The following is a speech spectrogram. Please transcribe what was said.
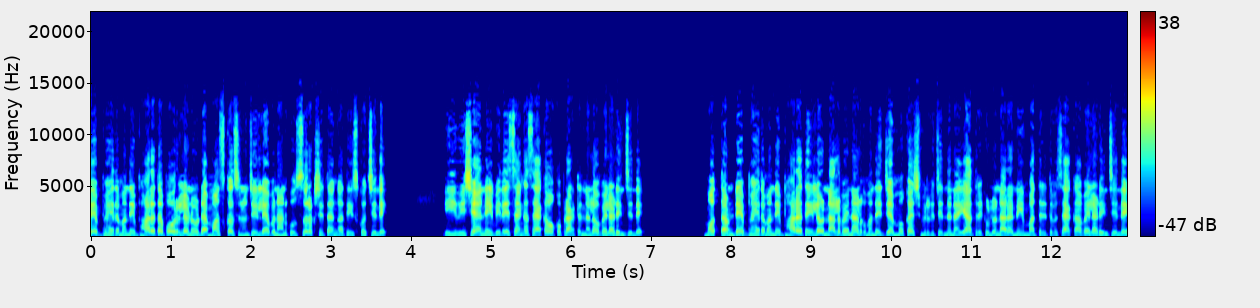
డెబ్బై ఐదు మంది భారత పౌరులను డమాస్కస్ నుంచి లెబనాన్కు సురక్షితంగా తీసుకొచ్చింది. ఈ విషయాన్ని విదేశాంగ శాఖ ఒక ప్రకటనలో వెల్లడించింది. మొత్తం డెబ్బై ఐదు మంది భారతీయులు నలభై నాలుగు మంది జమ్మూ కాశ్మీర్కు చెందిన యాత్రికులున్నారని మంత్రిత్వ శాఖ వెల్లడించింది.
